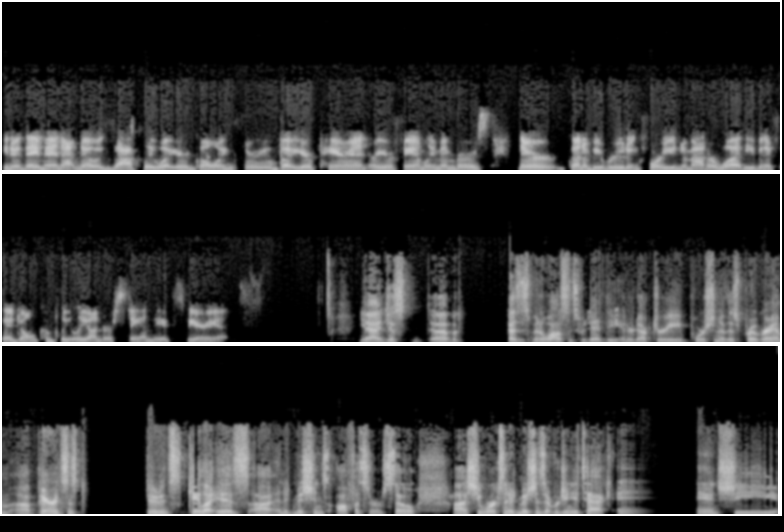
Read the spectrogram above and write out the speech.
you know, they may not know exactly what you're going through, but your parent or your family members, they're going to be rooting for you no matter what, even if they don't completely understand the experience. Yeah, just uh, because it's been a while since we did the introductory portion of this program, uh, parents and students, Kayla is uh, an admissions officer. So uh, she works in admissions at Virginia Tech and and she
